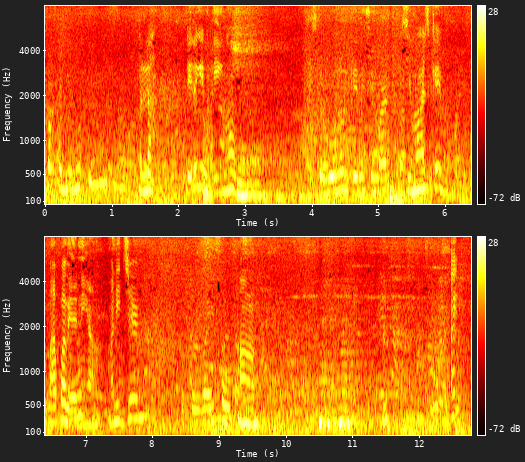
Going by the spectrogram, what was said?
Baka di mo tinis. Hala, di lagi tingog. Mr. Hunon, kini si Mark. Si Mars kay Papa ba niya? Manager na. Supervisor. Ah. Ay.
